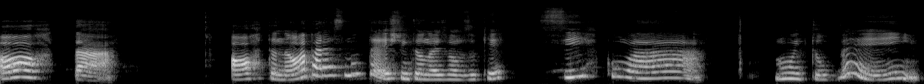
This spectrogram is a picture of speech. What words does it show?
Horta. Horta não aparece no texto, então nós vamos o quê? Circular. Muito bem.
